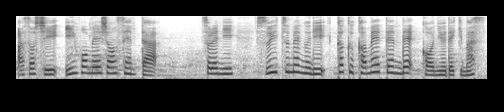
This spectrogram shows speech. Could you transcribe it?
ー、阿蘇市インフォメーションセンター、それにスイーツ巡り各加盟店で購入できます。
